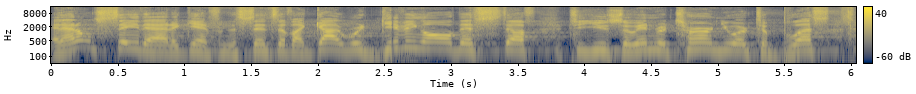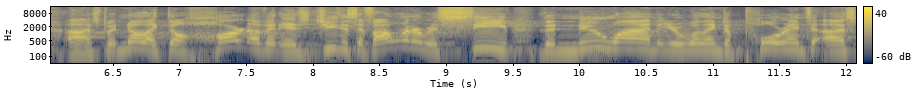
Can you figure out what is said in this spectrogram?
And I don't say that again from the sense of like, God, we're giving all this stuff to you, so in return you are to bless us. But no, like the heart of it is Jesus, if I want to receive the new wine that you're willing to pour into us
